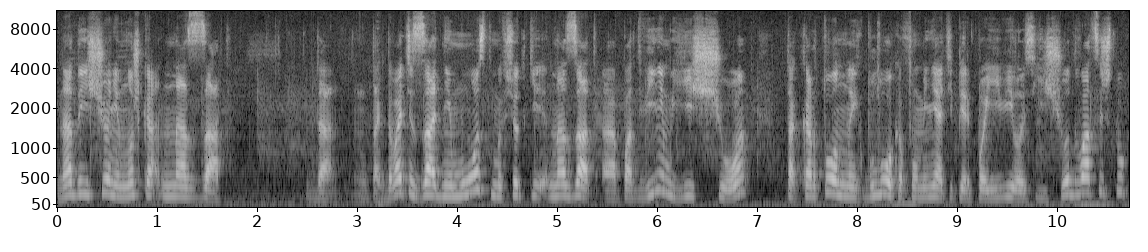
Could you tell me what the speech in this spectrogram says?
Надо еще немножко назад. Да. Так, давайте задний мост мы все-таки назад а, подвинем еще. Так, картонных блоков у меня теперь появилось еще 20 штук.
